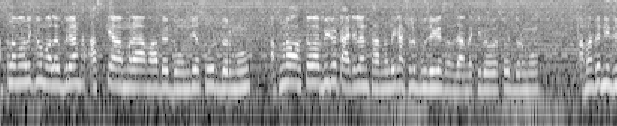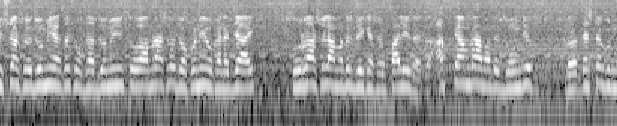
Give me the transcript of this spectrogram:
আসসালামু আলাইকুম আলবিরান আজকে আমরা আমাদের ডোন দিয়ে সোর ধর্মু। আপনারা হয়তো বা ভিডিও টাইটেল অ্যান্ড থামনা দেখে আসলে বুঝে গেছেন যে আমরা কীভাবে সোর ধর্মু। আমাদের নিজস্ব আসলে জমি আছে শসার জমি। তো আমরা আসলে যখনই ওখানে যাই সোররা আসলে আমাদের দেখে আসলে পালিয়ে যায়। তো আজকে আমরা আমাদের ডোন দিয়ে ধরার চেষ্টা করব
